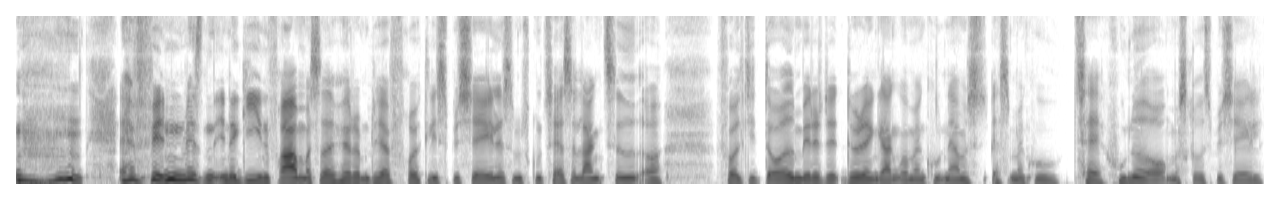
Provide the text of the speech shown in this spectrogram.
at finde med sådan energien frem, og så havde jeg hørt om det her frygtelige speciale, som skulle tage så lang tid, og folk de døde med det. Det var den gang, hvor man kunne nærmest, altså man kunne tage 100 år med at skrive speciale.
